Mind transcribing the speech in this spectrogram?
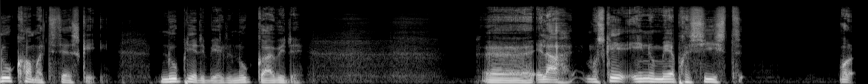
nu kommer det til at ske, nu bliver det virkelig, nu gør vi det. Øh, eller måske endnu mere præcist, hvor,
